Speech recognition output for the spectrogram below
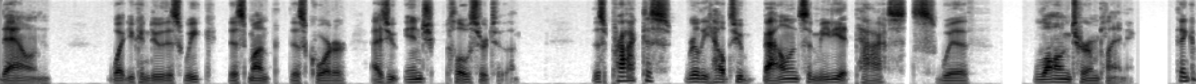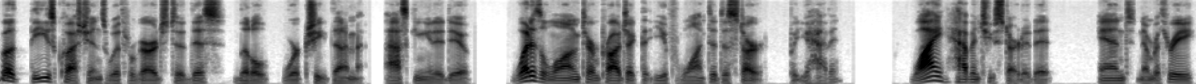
down what you can do this week, this month, this quarter as you inch closer to them. This practice really helps you balance immediate tasks with long term planning. Think about these questions with regards to this little worksheet that I'm asking you to do. What is a long term project that you've wanted to start, but you haven't? Why haven't you started it? And number three,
